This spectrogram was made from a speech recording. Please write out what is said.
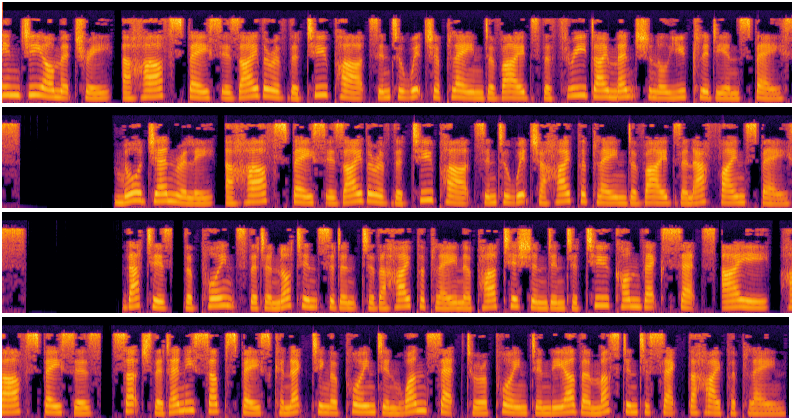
In geometry, a half-space is either of the two parts into which a plane divides the three-dimensional Euclidean space. More generally, a half-space is either of the two parts into which a hyperplane divides an affine space. That is, the points that are not incident to the hyperplane are partitioned into two convex sets i.e., half-spaces, such that any subspace connecting a point in one set to a point in the other must intersect the hyperplane.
